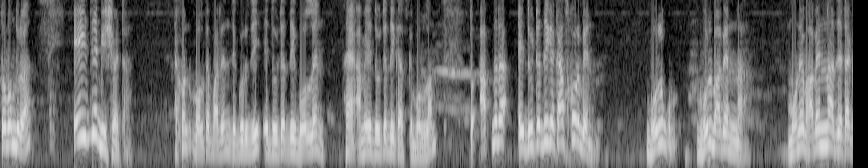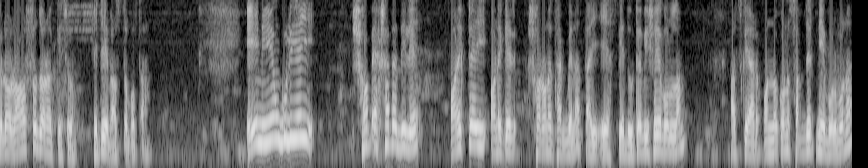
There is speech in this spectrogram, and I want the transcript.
তো বন্ধুরা, এই যে বিষয়টা এখন বলতে পারেন যে গুরুজি, এই দুইটার দিক বললেন। হ্যাঁ আমি এই দুইটার দিক আজকে বললাম। তো আপনারা এই দুইটার দিকে কাজ করবেন। ভুল ভুল ভাবেন না। মনে ভাবেন না যে এটা কোনো রহস্যজনক কিছু। এটাই বাস্তবতা। এই নিয়মগুলিই সব একসাথে দিলে অনেকটাই অনেকের স্মরণে থাকবে না। তাই আজকে দুটা বিষয়ে বললাম। আজকে আর অন্য কোনো সাবজেক্ট নিয়ে বলব না।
